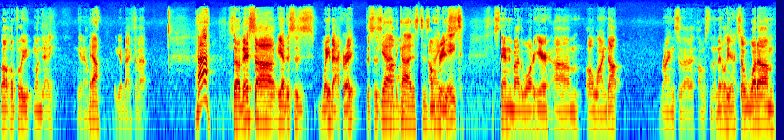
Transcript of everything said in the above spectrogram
Well, hopefully one day, you know, Yeah. we get back to that. Ha! So this, uh, yeah, this is way back, right? This is Yeah, um, the guy. This is Umphrey's. '98. standing by the water here, um, all lined up. Ryan's uh, almost in the middle here. So what? Um,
